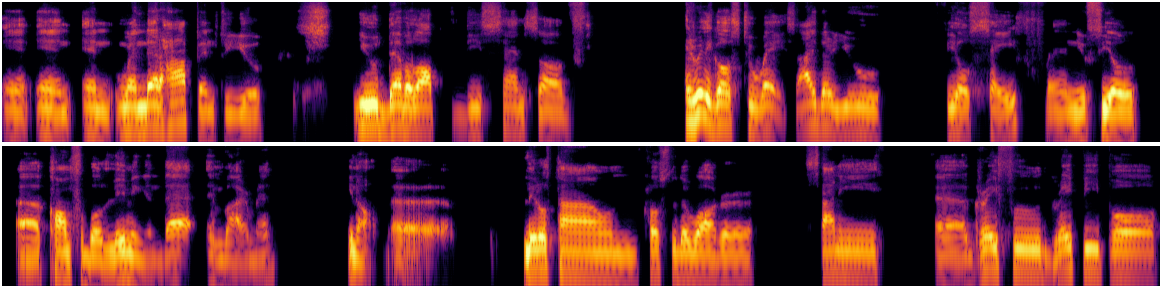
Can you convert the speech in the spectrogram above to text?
and and and when that happened to you, you develop this sense of. It really goes two ways. Either you feel safe and you feel uh, comfortable living in that environment, you know, uh, little town, close to the water, sunny, uh, great food, great people,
